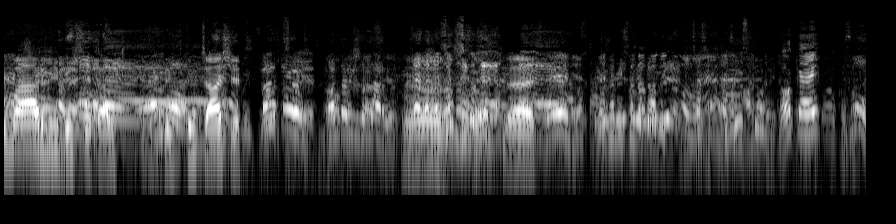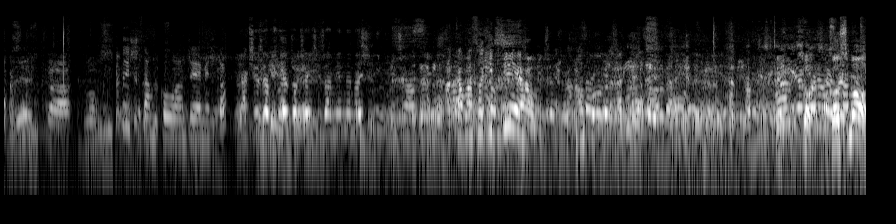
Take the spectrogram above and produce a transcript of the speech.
umarlibyście tam w tym, w tym czasie. No, masz rację. Cześć. Może być to gotowy. Okej. Kto jeszcze tam koło Andrzeja mieszka? A Kawasaki przyjechał. Ko, Kosmo,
